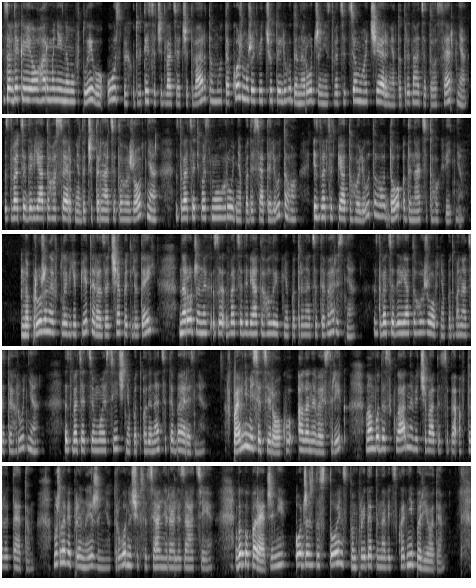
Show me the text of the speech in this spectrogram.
Завдяки його гармонійному впливу, успіх у 2024-му також можуть відчути люди, народжені з 27 червня до 13 серпня, з 29 серпня до 14 жовтня, з 28 грудня по 10 лютого і з 25 лютого до 11 квітня. Напружений вплив Юпітера зачепить людей, народжених з 29 липня по 13 вересня, з 29 жовтня по 12 грудня з 27 січня по 11 березня. В певні місяці року, але не весь рік, вам буде складно відчувати себе авторитетом, можливі приниження, труднощі в соціальній реалізації. Ви попереджені, отже, з достоїнством пройдете навіть складні періоди.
